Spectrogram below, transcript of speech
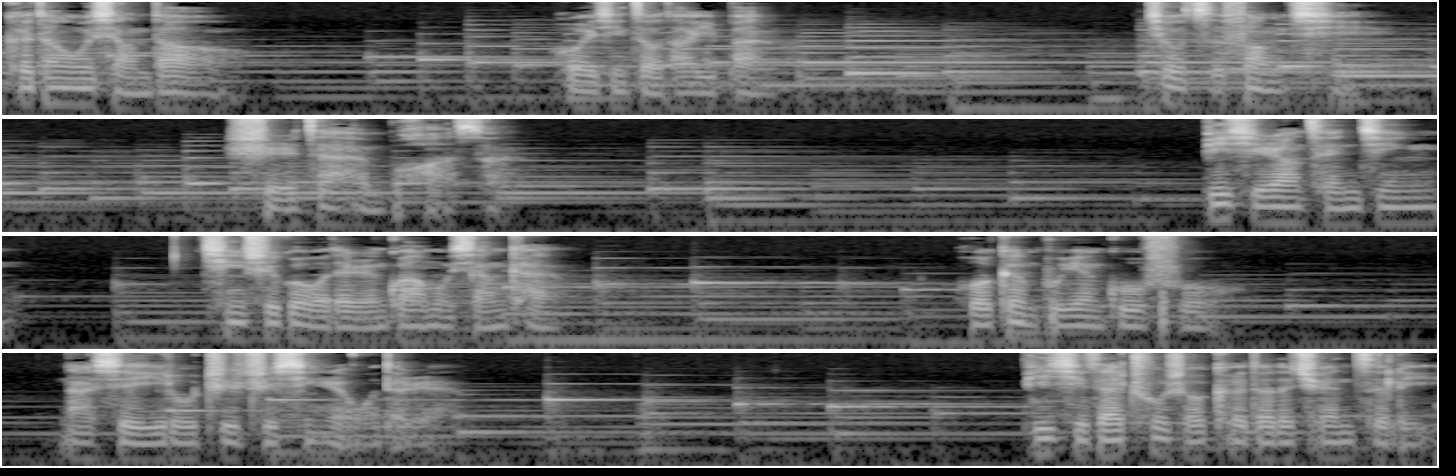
可当我想到我已经走到一半了，就此放弃，实在很不划算。比起让曾经轻视过我的人刮目相看，我更不愿辜负。那些一路支持信任我的人，比起在触手可得的圈子里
